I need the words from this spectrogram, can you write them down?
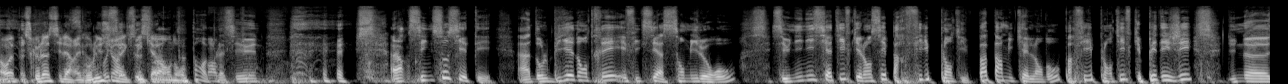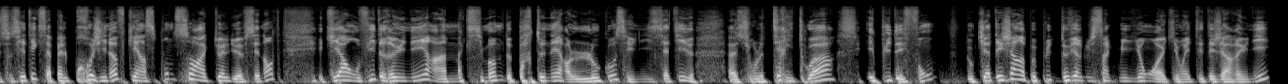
ah ouais, parce que là, c'est la révolution avec Michael ce soir, On ne Landreau. peut pas en placer une. Alors, c'est une société hein, dont le billet d'entrée est fixé à 100 000 euros. C'est une initiative qui est lancée par Philippe Plantif, pas par Michael Landreau, par Philippe Plantif, qui est PDG d'une euh, société qui s'appelle Proginov, qui est un sponsor actuel du FC Nantes et qui a envie de réunir un maximum de partenaires locaux. C'est une initiative euh, sur le territoire et puis des fonds. Donc, il y a déjà un peu plus de 2,5 millions euh, qui ont été déjà réunis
